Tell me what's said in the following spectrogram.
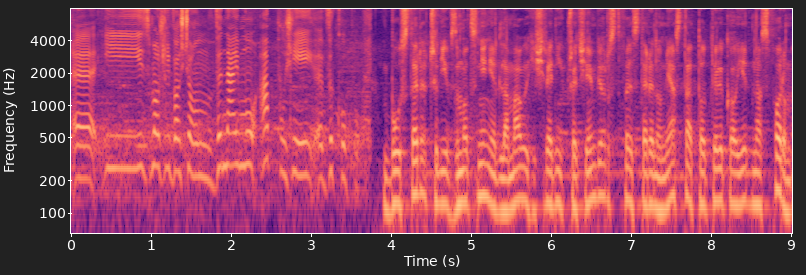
e, i z możliwością wynajmu, a później wykupu. Booster, czyli wzmocnienie dla małych i średnich przedsiębiorstw z terenu miasta, to tylko jedna z form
